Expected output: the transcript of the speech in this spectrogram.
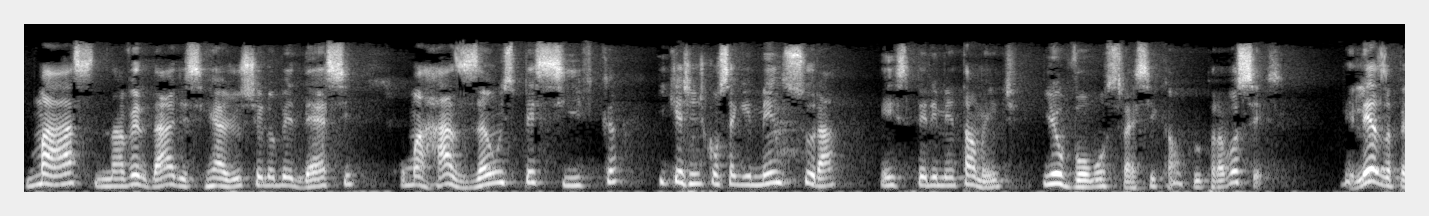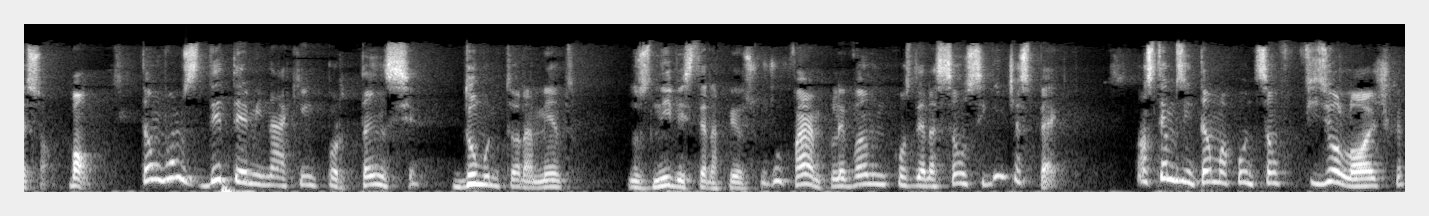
mas na verdade esse reajuste ele obedece uma razão específica e que a gente consegue mensurar experimentalmente. E eu vou mostrar esse cálculo para vocês. Beleza, pessoal? Bom, então vamos determinar aqui a importância do monitoramento dos níveis terapêuticos de um fármaco, levando em consideração o seguinte aspecto. Nós temos então uma condição fisiológica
